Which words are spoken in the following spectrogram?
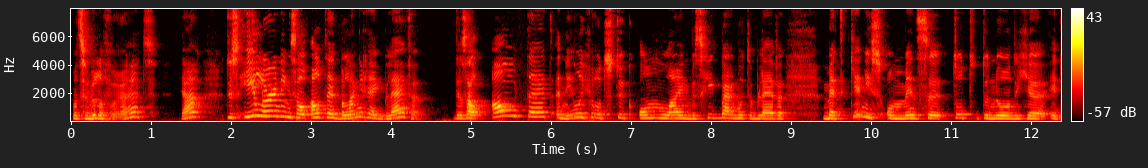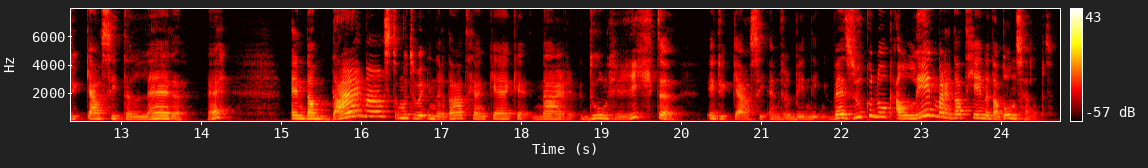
Want ze willen vooruit. Ja? Dus e-learning zal altijd belangrijk blijven. Er zal altijd een heel groot stuk online beschikbaar moeten blijven met kennis om mensen tot de nodige educatie te leiden. Hè? En dan daarnaast moeten we inderdaad gaan kijken naar doelgerichte educatie en verbinding. Wij zoeken ook alleen maar datgene dat ons helpt.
